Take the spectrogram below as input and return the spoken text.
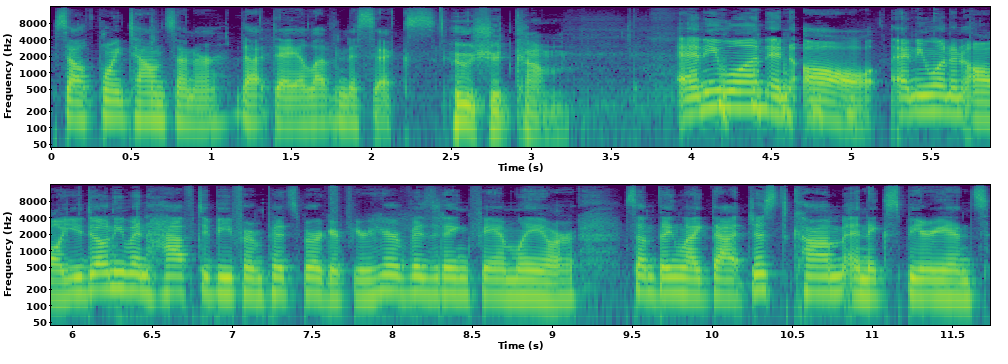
South Point Town Center that day, 11 to 6 Who should come? anyone and all. Anyone and all. You don't even have to be from pittsburgh if you're here visiting family or something like that. Just come and experience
